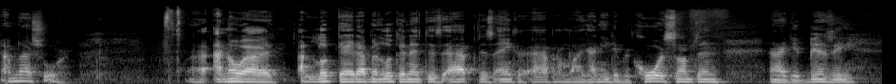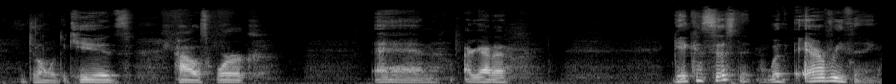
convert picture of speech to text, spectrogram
I'm not sure. I know I, I looked at, I've been looking at this app, this Anchor app, and I'm like, I need to record something. And I get busy dealing with the kids, housework, and I gotta get consistent with everything.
